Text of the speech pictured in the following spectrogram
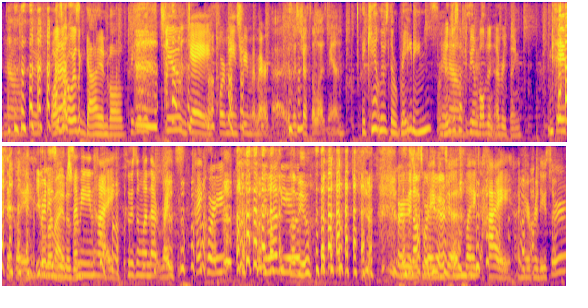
No. Why is there always a guy involved? Because it's too gay for mainstream America. It was just a lesbian. They can't lose their ratings. Or I men just know, have to be involved in everything, Basically. even Pretty much. lesbianism. I mean, hi. Who's the one that writes? Hi, Corey. We love you. love you. Corey Nothing was just awkward waving here. to us like, "Hi, I'm your producer."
